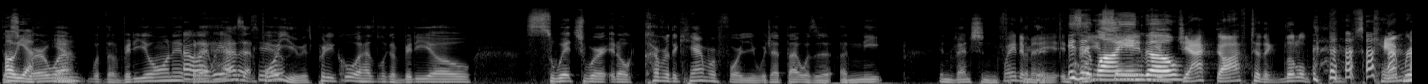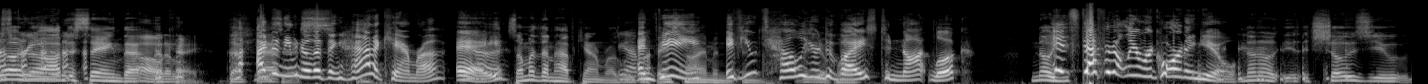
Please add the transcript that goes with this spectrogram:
The Oh, yeah, square yeah. one with the video on it, Oh, but it we has that that for you. It's pretty cool. It has like a video switch where it'll cover the camera for you, which I thought was a, a neat invention. f- Wait a that they minute. Is it lying, though? jacked off to the little camera No, screen? no, I'm just saying that. Oh, that okay. that- I didn't even know that thing had a camera. A. Yeah. Some of them have cameras. Yeah. And B, and, if you and tell your video call. device to not look, no, you, it's definitely recording you. no, no, it, it shows you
